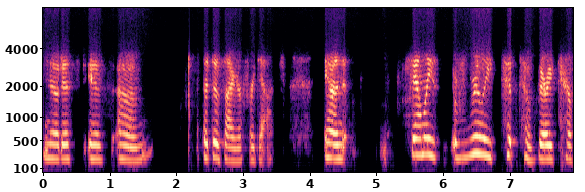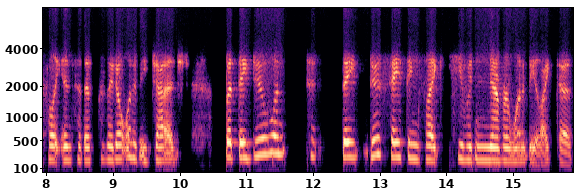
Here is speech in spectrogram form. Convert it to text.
noticed is um, the desire for death. And families really tiptoe very carefully into this because they don't want to be judged, but they do want to, they do say things like, he would never want to be like this.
